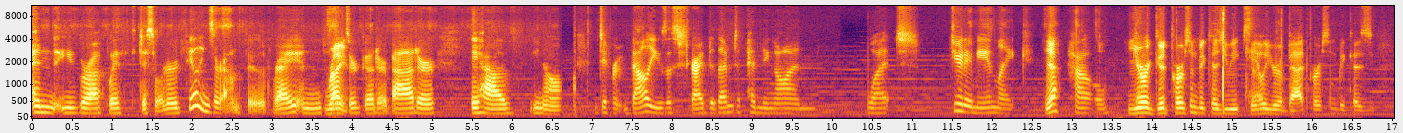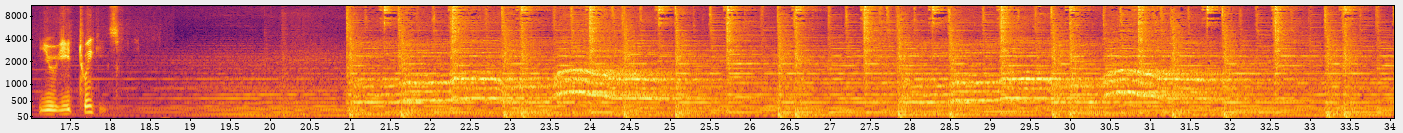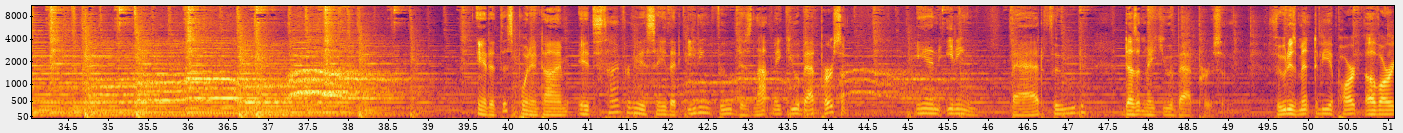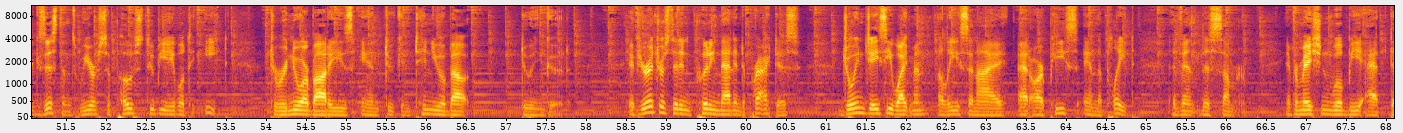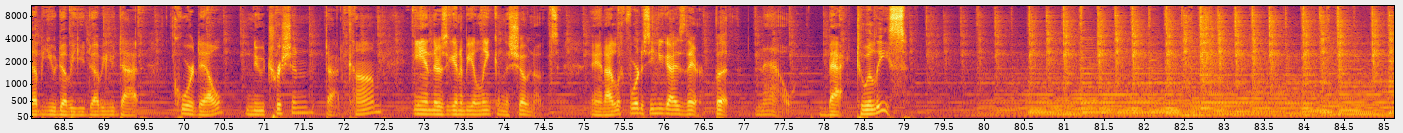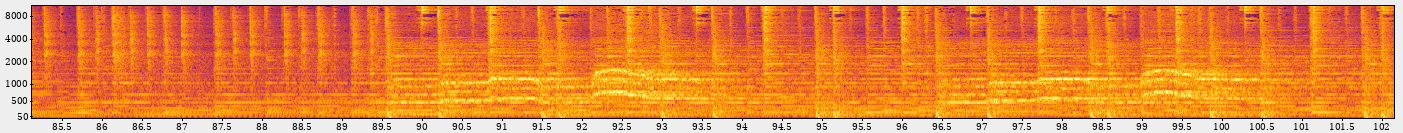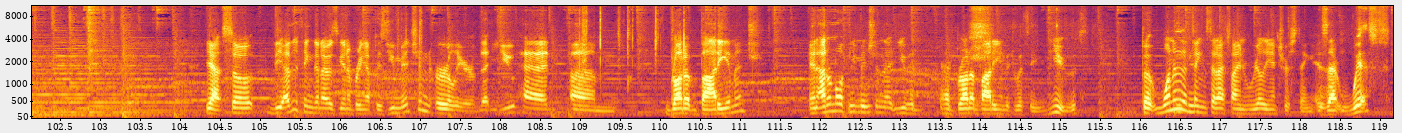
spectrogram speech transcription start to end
And you grow up with disordered feelings around food, right? And foods Right. are good or bad, or they have, you know, different values ascribed to them depending on what. Do you know what I mean? Like, Yeah. How. You're a good person because you eat kale, you're a bad person because you eat Twinkies. At this point in time, it's time for me to say that eating food does not make you a bad person. And eating bad food doesn't make you a bad person. Food is meant to be a part of our existence. We are supposed to be able to eat, to renew our bodies, and to continue about doing good. If you're interested in putting that into practice, join JC Whiteman, Elyse, and I at our Peace and the Plate event this summer. Information will be at www.cordellnutrition.com, and there's going to be a link in the show notes. And I look forward to seeing you guys there. But now, back to Elyse. Yeah. So the other thing that I was going to bring up is you mentioned earlier that you had um, brought up body image, and I don't know if you mentioned that you had had brought up body image with the youth, but one of the Mhm. things that I find really interesting is that with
